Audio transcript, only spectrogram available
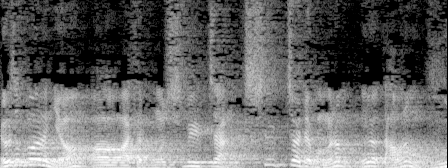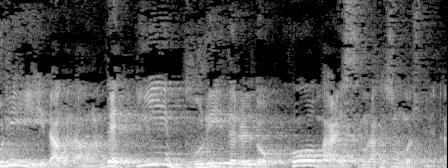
여기서 보면은요, 어, 마태복음 11장 7절에 보면은 나오는 무리라고 나오는데 이 무리들을 놓고 말씀을 하신 것입니다.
